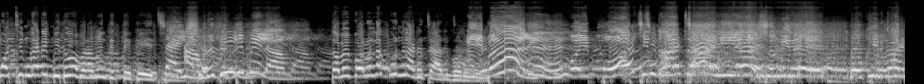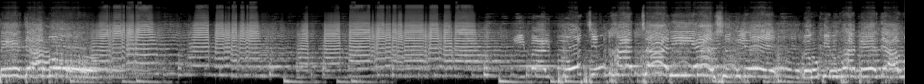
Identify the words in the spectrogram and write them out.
পশ্চিম ঘাটে বিধবা ব্রাহ্মণ দেখতে পেয়েছি। আমরা দেখতে পেলাম। তবে বলো না কোন ঘাটে চান করব এবার ওই পশ্চিম ঘাট চালিয়ে সুবিধে দক্ষিণ ঘাটে যাব। এবার পশ্চিম ঘাট চালিয়ে সুবিধে দক্ষিণ ঘাটে যাব।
